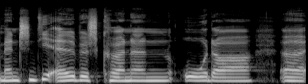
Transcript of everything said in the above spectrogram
Menschen, die Elbisch können oder äh,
